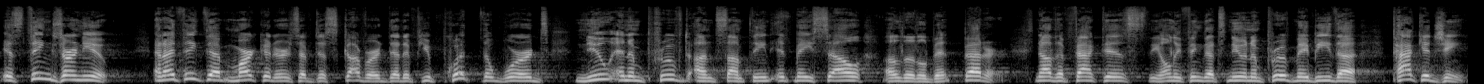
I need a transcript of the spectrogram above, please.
is things are new. And I think that marketers have discovered that if you put the words new and improved on something, it may sell a little bit better. Now, the fact is, the only thing that's new and improved may be the packaging.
